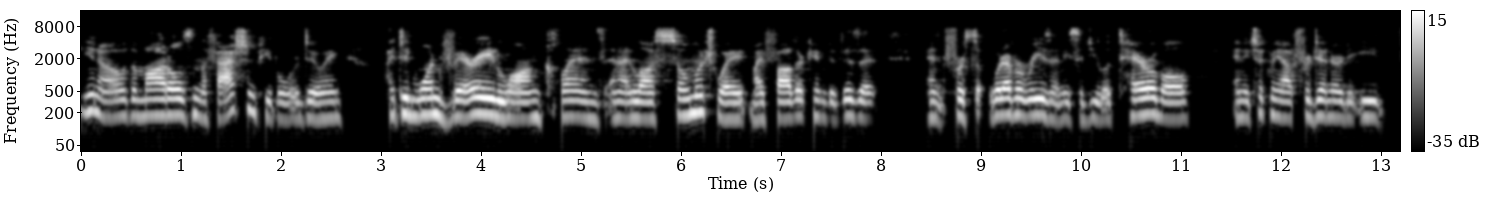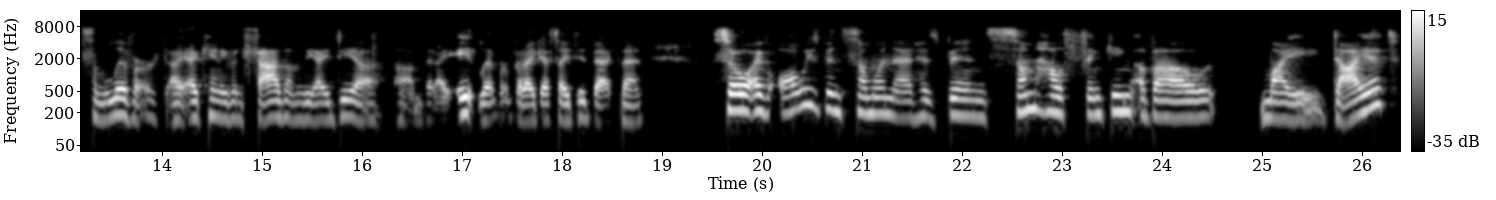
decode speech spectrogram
you know, the models and the fashion people were doing. I did one very long cleanse and I lost so much weight. My father came to visit, and for whatever reason, he said, You look terrible. And he took me out for dinner to eat some liver. I, I can't even fathom the idea um, that I ate liver, but I guess I did back then. So I've always been someone that has been somehow thinking about my diet,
